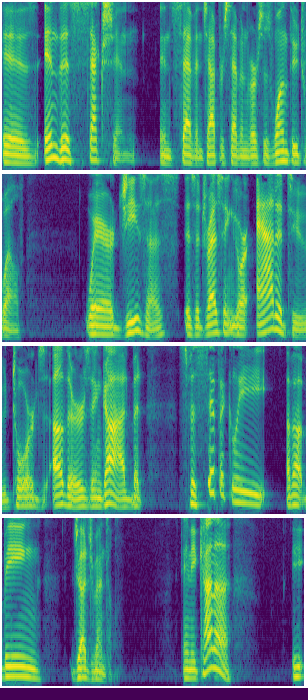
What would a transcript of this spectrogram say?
is in this section in 7, chapter 7, verses 1 through 12, where Jesus is addressing your attitude towards others and God, but specifically about being judgmental. And he kind of he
